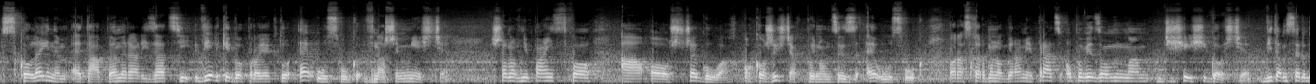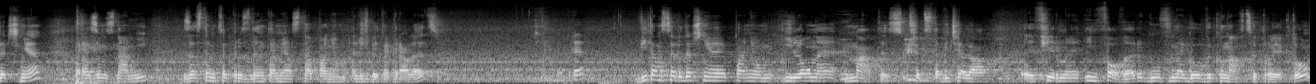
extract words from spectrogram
z kolejnym etapem realizacji wielkiego projektu e-usług w naszym mieście. Szanowni Państwo, a o szczegółach, o korzyściach płynących z e-usług oraz harmonogramie prac opowiedzą nam dzisiejsi goście. Witam serdecznie, razem z nami zastępcę prezydenta miasta panią Elżbietę Gralec. Dzień dobry. Witam serdecznie panią Ilonę Matys, przedstawiciela e, firmy Infover, głównego wykonawcy projektu.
